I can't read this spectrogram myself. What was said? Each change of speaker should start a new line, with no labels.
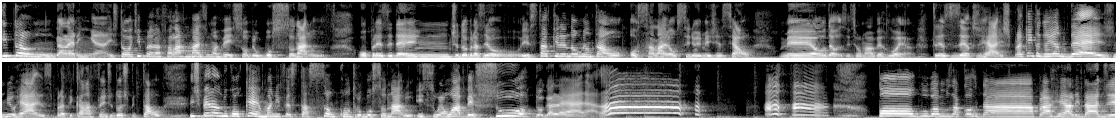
Então, galerinha, estou aqui para falar mais uma vez sobre o Bolsonaro. O presidente do Brasil está querendo aumentar o, salário auxílio emergencial. Meu Deus, isso é uma vergonha. 300 reais para quem tá ganhando 10 mil reais para ficar na frente do hospital esperando qualquer manifestação contra o Bolsonaro. Isso é um absurdo, galera. Ah! Povo, vamos acordar para a realidade.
